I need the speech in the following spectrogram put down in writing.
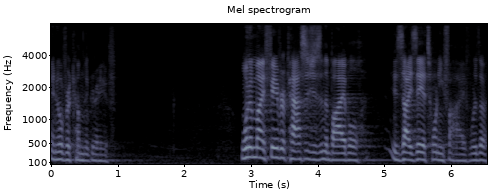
and overcome the grave. One of my favorite passages in the Bible is Isaiah 25, where the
